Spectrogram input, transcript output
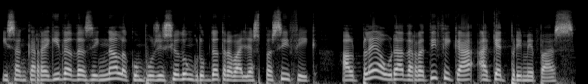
i s'encarregui de designar la composició d'un grup de treball específic. El ple haurà de ratificar aquest primer pas.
